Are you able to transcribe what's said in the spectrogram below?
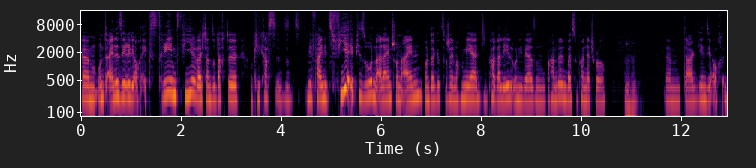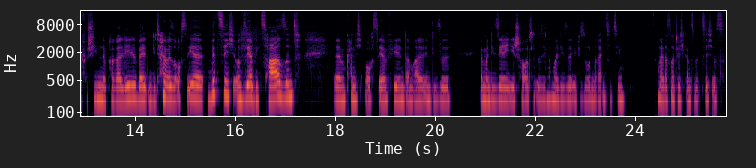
Ähm, und eine Serie, die auch extrem viel, weil ich dann so dachte, okay, krass, mir fallen jetzt vier Episoden allein schon ein und da gibt es wahrscheinlich noch mehr, die Paralleluniversen behandeln bei Supernatural. Mhm. Ähm, da gehen sie auch in verschiedene Parallelwelten, die teilweise auch sehr witzig und sehr bizarr sind. Ähm, kann ich auch sehr empfehlen, da mal in diese, wenn man die Serie eh schaut, sich nochmal diese Episoden reinzuziehen. Weil das natürlich ganz witzig ist.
